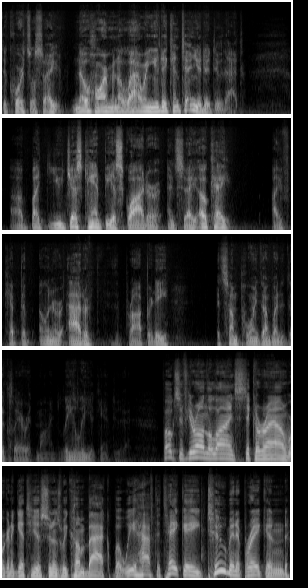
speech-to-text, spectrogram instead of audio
the courts will say no harm in allowing you to continue to do that. Uh, but you just can't be a squatter and say, okay, I've kept the owner out of the property. At some point, I'm going to declare it mine. Legally, you can't. Folks, if you're on the line, stick around. We're going to get to you as soon as we come back, but we have to take a two minute break and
